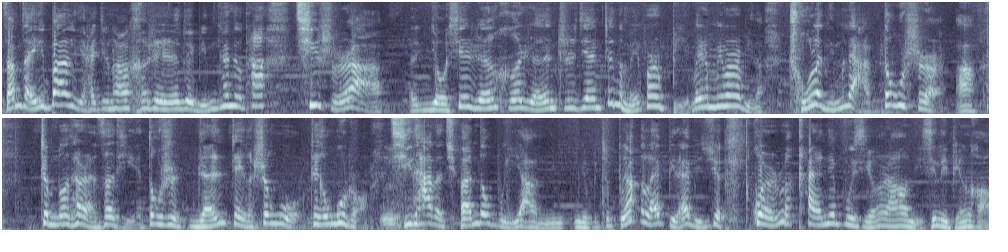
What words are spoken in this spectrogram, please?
咱们在一班里还经常和谁谁对比，你看就他，其实啊。呃，有些人和人之间真的没法比，为什么没法比呢？除了你们俩都是啊，这么多条染色体都是人这个生物这个物种，嗯其他的全都不一样，你你就不要来比来比去，或者说看人家不行，然后你心理平衡，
